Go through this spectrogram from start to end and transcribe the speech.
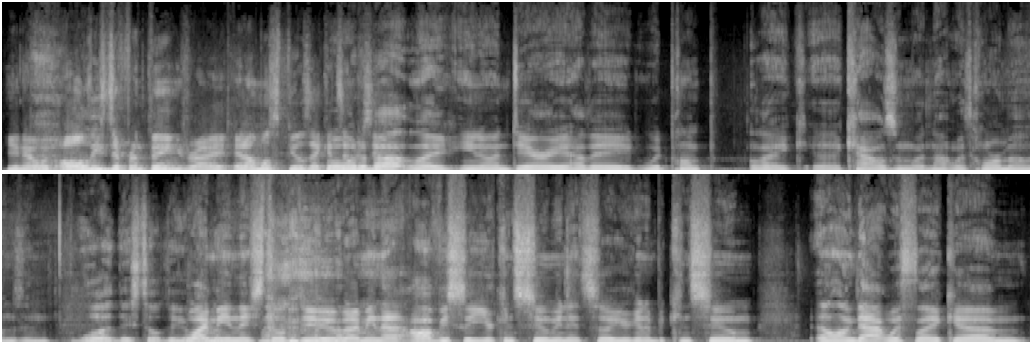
You know, with all these different things, right? It almost feels like it's. Well, what about like you know in dairy how they would pump like uh, cows and whatnot with hormones and Would they still do? well I mean they still do but I mean that obviously you're consuming it so you're going to consume along that with like um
